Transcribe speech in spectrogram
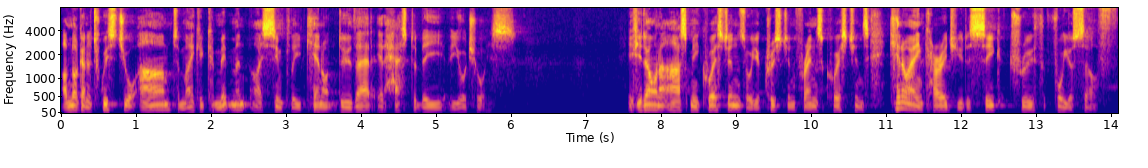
I'm not going to twist your arm to make a commitment. I simply cannot do that. It has to be your choice. If you don't want to ask me questions or your Christian friends questions, can I encourage you to seek truth for yourself?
